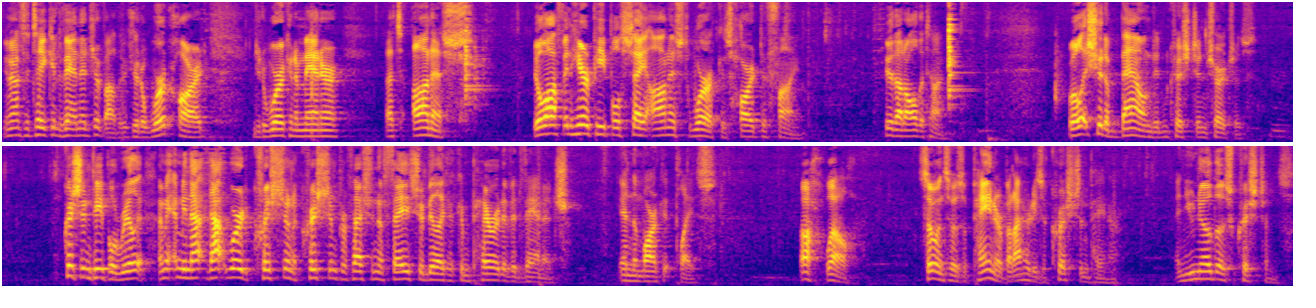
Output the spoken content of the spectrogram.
You're not to take advantage of others. You're to work hard. You're to work in a manner that's honest. You'll often hear people say honest work is hard to find. You hear that all the time. Well, it should abound in Christian churches. Christian people really, I mean, I mean that, that word Christian, a Christian profession of faith, should be like a comparative advantage in the marketplace. Oh, well, so and so is a painter, but I heard he's a Christian painter. And you know those Christians.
